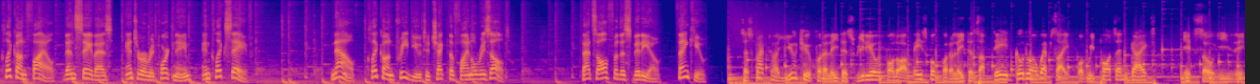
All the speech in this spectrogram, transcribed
Click on File, then Save As, enter a report name, and click Save. Now, click on Preview to check the final result. That's all for this video, thank you. Subscribe to our YouTube for the latest videos, follow our Facebook for the latest update, go to our website for reports and guides. It's so easy.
